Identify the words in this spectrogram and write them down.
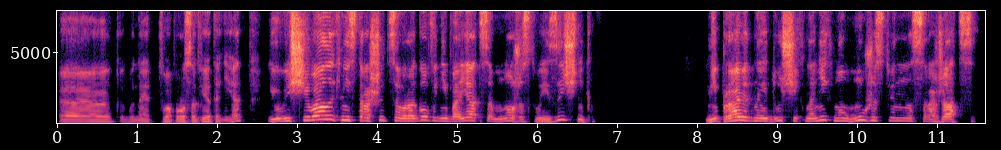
Э, как бы на этот вопрос ответа нет. И увещевал их не страшиться врагов и не бояться множества язычников, неправедно идущих на них, но мужественно сражаться –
